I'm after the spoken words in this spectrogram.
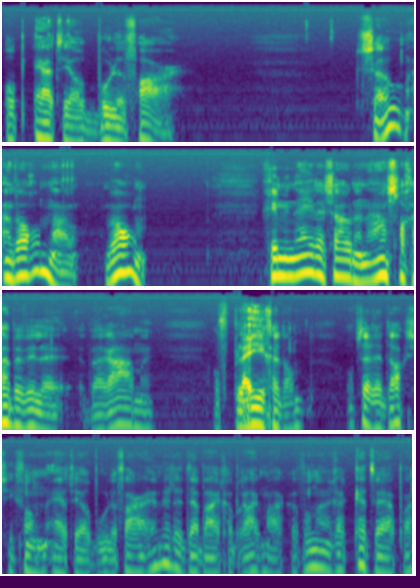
op RTL Boulevard. Zo, en waarom nou? Waarom? Criminelen zouden een aanslag hebben willen beramen, of plegen dan, op de redactie van RTL Boulevard en willen daarbij gebruik maken van een raketwerper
